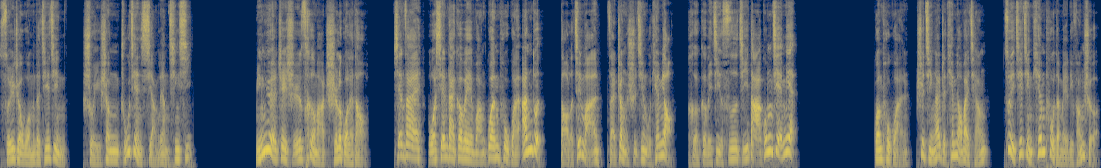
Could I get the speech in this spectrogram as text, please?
随着我们的接近，水声逐渐响亮清晰。明月这时策马驰了过来，道：“现在我先带各位往官铺馆安顿，到了今晚再正式进入天庙。”和各位祭司及大公见面。官铺馆是紧挨着天庙外墙、最接近天铺的美丽房舍，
